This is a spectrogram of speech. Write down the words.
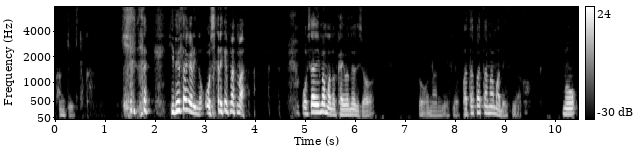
パンケーキとか。昼さ、昼下がりのおしゃれママ。おしゃれママの会話のようでしょそうなんですよ。パタパタママですよ。も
